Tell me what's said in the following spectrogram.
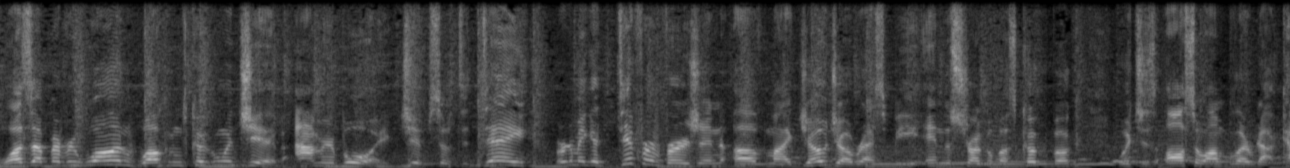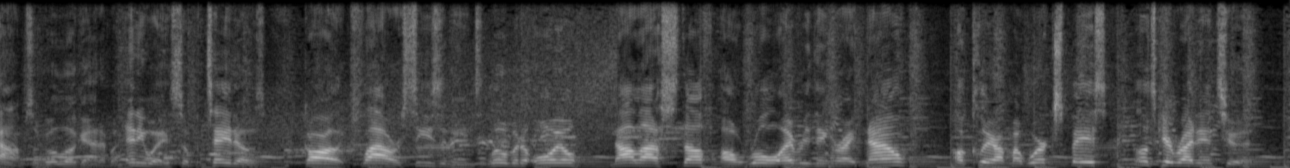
What's up everyone? Welcome to Cooking with Jib. I'm your boy, Jib. So today, we're gonna make a different version of my JoJo recipe in the Struggle Bus cookbook, which is also on blurb.com, so go look at it. But anyway, so potatoes, garlic, flour, seasonings, a little bit of oil, not a lot of stuff. I'll roll everything right now. I'll clear out my workspace, and let's get right into it.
